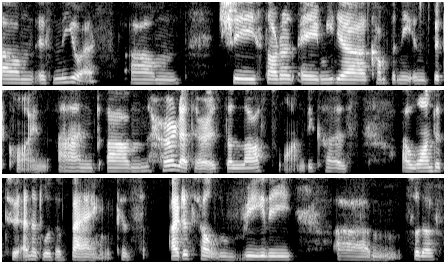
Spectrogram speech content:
um, is in the US um, she started a media company in Bitcoin. And um, her letter is the last one because I wanted to end it with a bang because I just felt really um, sort of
